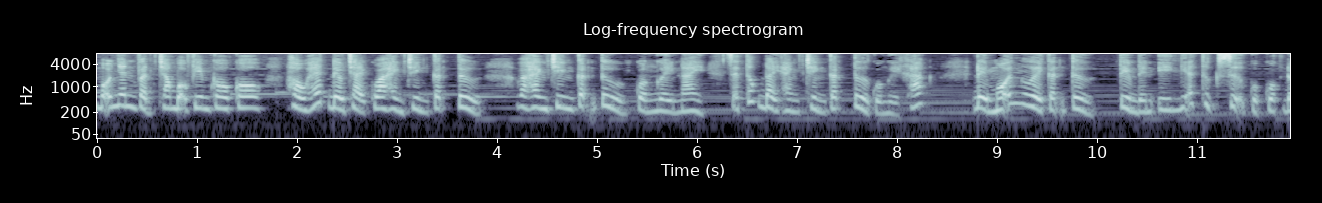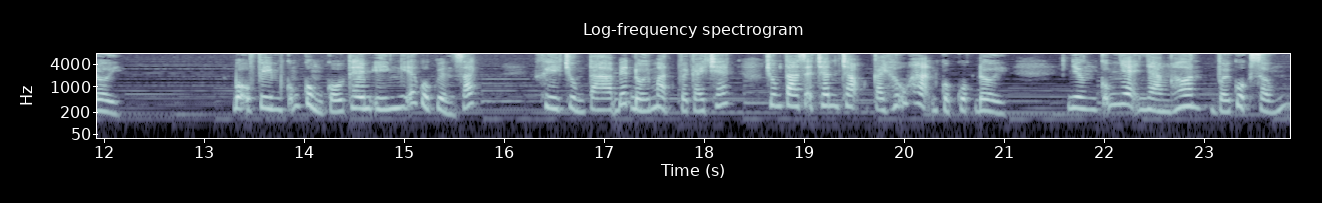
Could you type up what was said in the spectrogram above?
Mỗi nhân vật trong bộ phim Coco hầu hết đều trải qua hành trình cận tử và hành trình cận tử của người này sẽ thúc đẩy hành trình cận tử của người khác để mỗi người cận tử tìm đến ý nghĩa thực sự của cuộc đời. Bộ phim cũng củng cố thêm ý nghĩa của quyển sách. Khi chúng ta biết đối mặt với cái chết, chúng ta sẽ trân trọng cái hữu hạn của cuộc đời, nhưng cũng nhẹ nhàng hơn với cuộc sống.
